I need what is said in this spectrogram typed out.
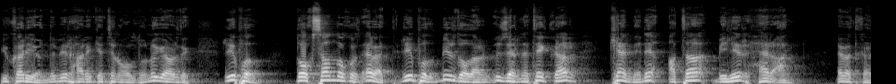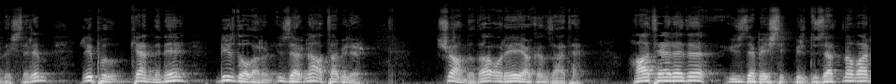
yukarı yönlü bir hareketin olduğunu gördük. Ripple 99 evet Ripple 1 doların üzerine tekrar kendini atabilir her an. Evet kardeşlerim Ripple kendini 1 doların üzerine atabilir. Şu anda da oraya yakın zaten. HTR'de %5'lik bir düzeltme var.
